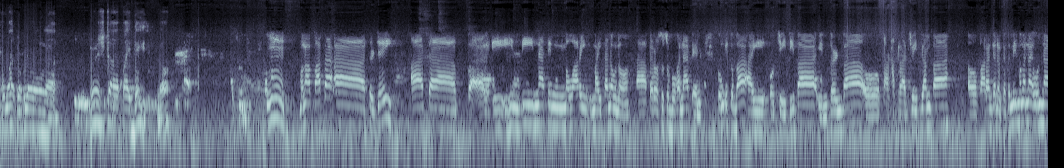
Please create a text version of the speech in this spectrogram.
pumasok noong ah, first ah, five days, no? Mm, mga bata, ah, Sir Jay, at ba- eh, hindi natin mawaring may tanong, no? Ah, pero susubukan natin kung ito ba ay OJT ba, intern ba, o kakagraduate lang ba, o parang ganun. Kasi may mga na, na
